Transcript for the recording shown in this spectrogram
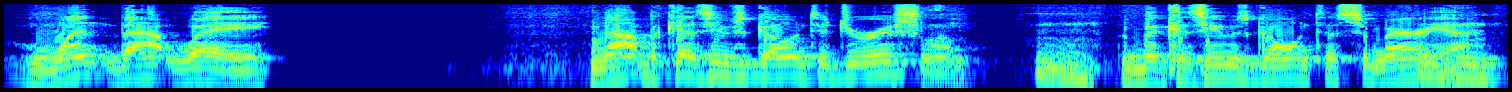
went that way not because he was going to Jerusalem, mm. but because he was going to Samaria. Mm-hmm.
